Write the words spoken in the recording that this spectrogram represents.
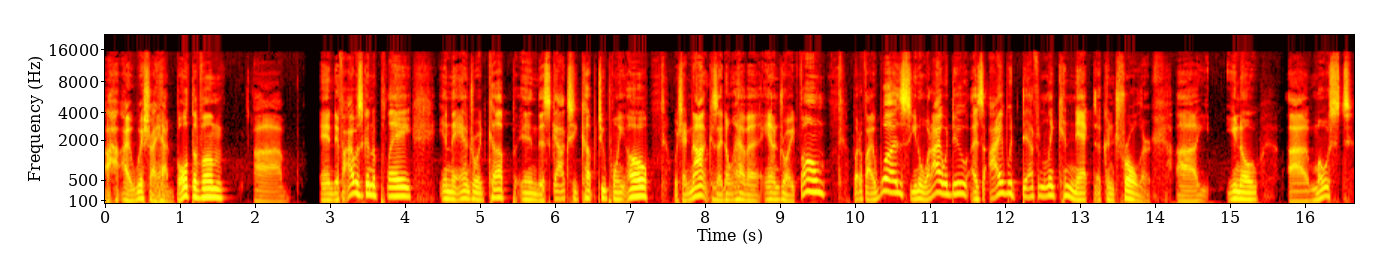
Uh, I wish I had both of them. Uh, and if I was going to play in the Android Cup in this Galaxy Cup 2.0, which I'm not because I don't have an Android phone, but if I was, you know what I would do is I would definitely connect a controller. Uh, you know, uh, most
